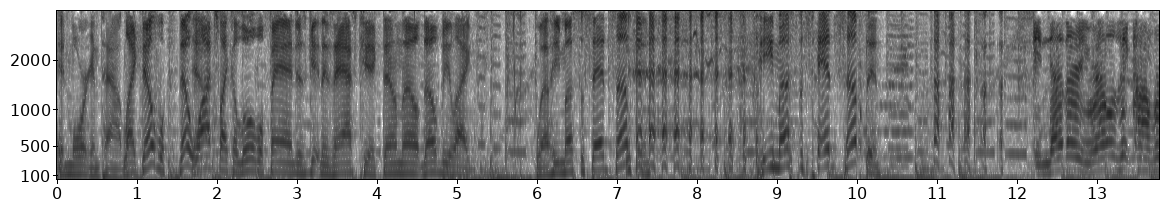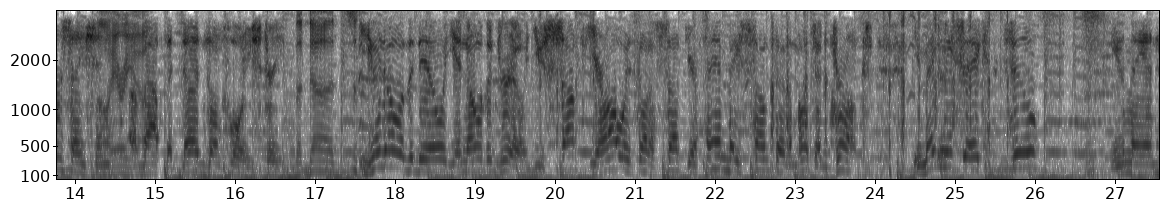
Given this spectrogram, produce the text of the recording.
in Morgantown. Like they'll they'll Yeah. watch like a Louisville fan just getting his ass kicked. Then they'll they'll be like. Well, he must have said something. he must have said something. Another irrelevant conversation Oh, here we go. about the duds on Floyd Street. The duds. You know the deal. You know the drill. You suck. You're always going to suck. Your fan base sucks. There's a bunch of drunks. You make me sick. Phil, you the man.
